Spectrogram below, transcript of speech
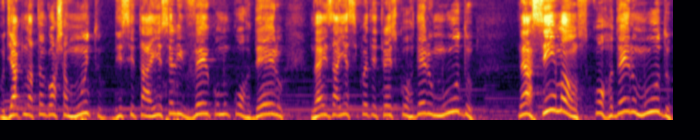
O diácono Natan gosta muito de citar isso. Ele veio como um cordeiro, né? Isaías 53, cordeiro mudo. Não é assim, irmãos? Cordeiro mudo.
